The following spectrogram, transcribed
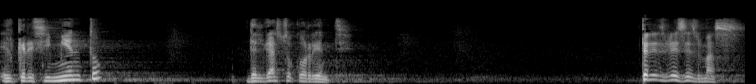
el crecimiento del gasto corriente. Tres veces más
